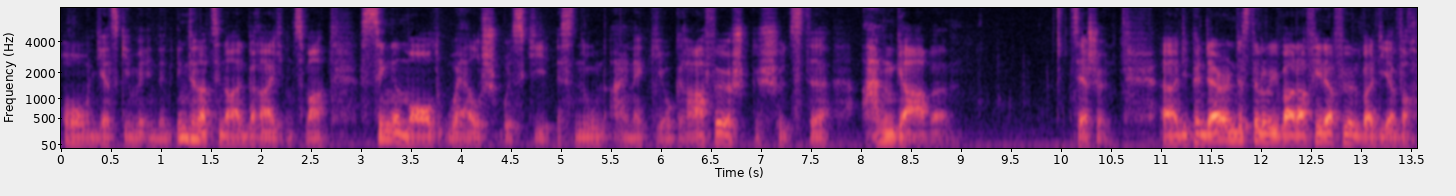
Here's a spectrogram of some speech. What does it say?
und jetzt gehen wir in den internationalen Bereich und zwar Single Malt Welsh Whisky ist nun eine geografisch geschützte Angabe. Sehr schön. Äh, die Penderyn Distillery war da federführend, weil die einfach,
